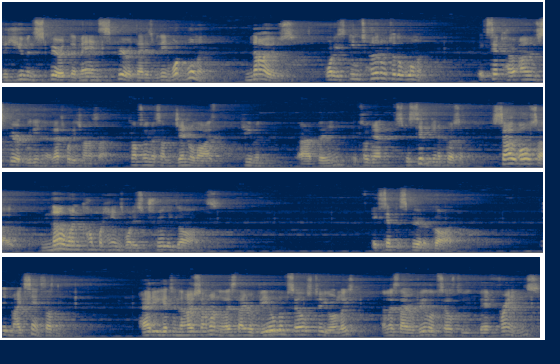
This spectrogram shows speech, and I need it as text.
the human spirit, the man's spirit that is within? What woman knows what is internal to the woman, except her own spirit within her? That's what he's trying to say. It's not talking about some generalised human uh, being. It's talking about specific in a person. So also, no one comprehends what is truly God's, except the Spirit of God. It makes sense, doesn't it? How do you get to know someone unless they reveal themselves to you, or at least unless they reveal themselves to their friends,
